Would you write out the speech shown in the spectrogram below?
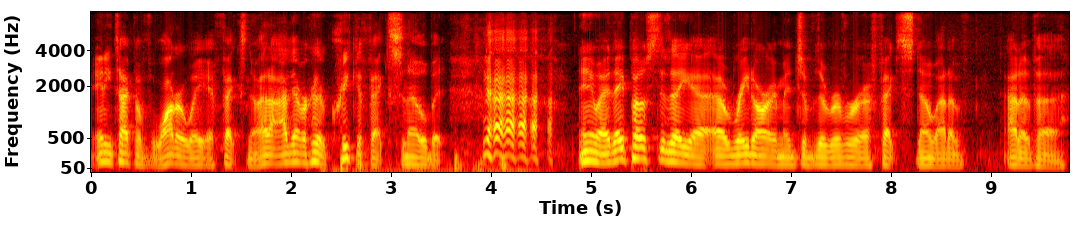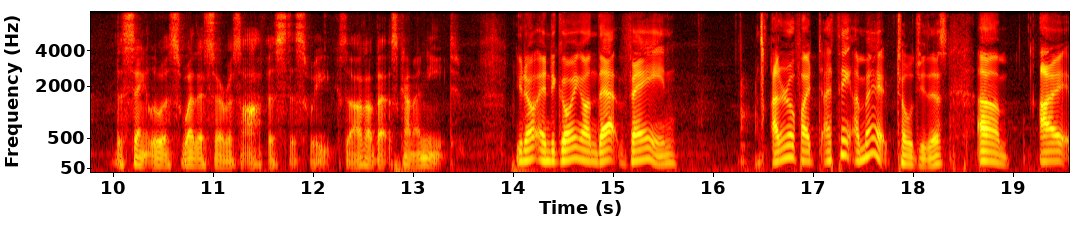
any type of waterway effect snow. I, I've never heard of creek effect snow, but anyway, they posted a, uh, a radar image of the river effect snow out of out of uh, the St. Louis Weather Service office this week. So I thought that was kind of neat. You know, and going on that vein, I don't know if I, I think I may have told you this. Um, I,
